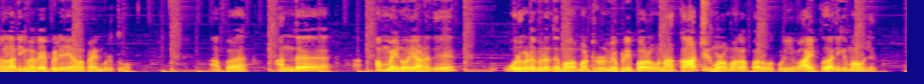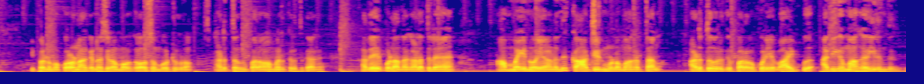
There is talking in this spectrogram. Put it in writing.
அதனால் அதிகமாக வேப்பிலையே நம்ம பயன்படுத்துவோம். அப்போ அந்த அம்மை நோயானது ஒருவிடமிருந்து ம- மற்றொருவரும் எப்படி பரவும்னா காற்றின் மூலமாக பரவக்கூடிய வாய்ப்பு அதிகமாக உள்ளது. இப்போ நம்ம கொரோனாக்கு என்ன செய்யறோம் முகக்கவசம் போட்டுக்கிறோம். அடுத்தவங்க பரவாமல் இருக்கிறதுக்காக. அதே போல் அந்த காலத்தில் அம்மை நோயானது காற்றின் மூலமாகத்தான் அடுத்தவருக்கு பரவக்கூடிய வாய்ப்பு அதிகமாக இருந்தது.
